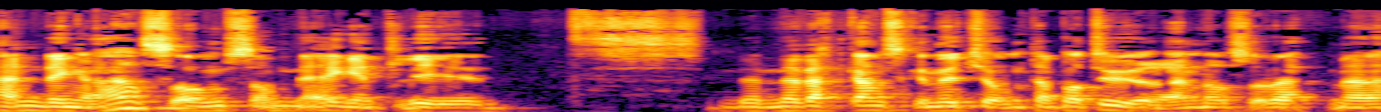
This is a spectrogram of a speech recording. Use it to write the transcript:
hendinger her som, som egentlig Vi vet ganske mye om temperaturen, og så vet vi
